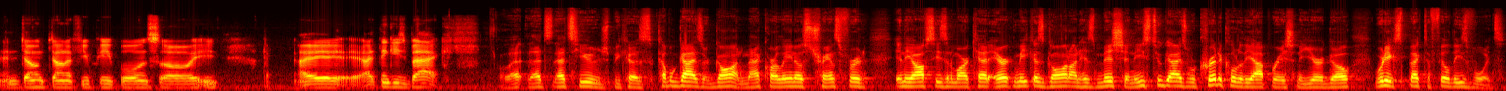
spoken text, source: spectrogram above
and dunked on a few people, and so he, I, I think he's back. Well, that, that's, that's huge because a couple guys are gone. Matt Carlino's transferred in the offseason to Marquette. Eric Mika's gone on his mission. These two guys were critical to the operation a year ago. Where do you expect to fill these voids?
